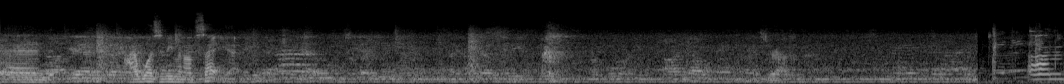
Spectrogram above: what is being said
And I wasn't even on set yet. It's rough. Um,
